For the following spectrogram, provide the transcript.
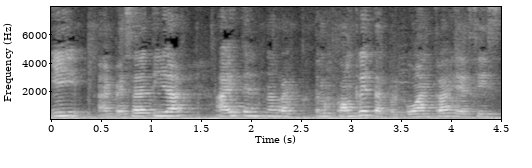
y a empezar a tirar, ahí tenés una respuesta más concreta porque vos entras y decís,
